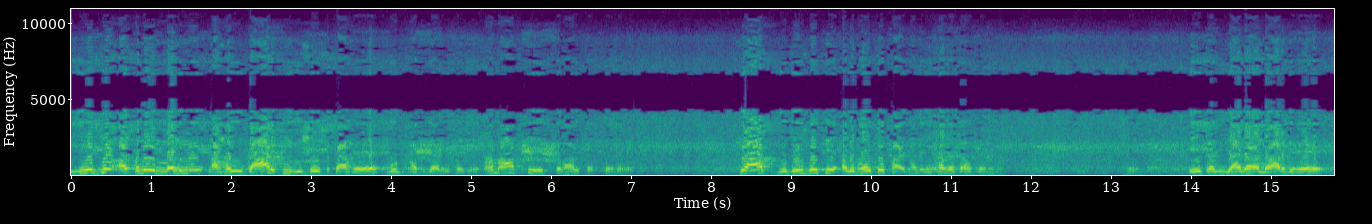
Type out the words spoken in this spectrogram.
ये जो अपने मन में अहंकार की विशेषता है, वो घट जानी चाहिए। हम आपसे एक सवाल करते हैं। क्या आप बुज़ुर्गों के अनुभव से फ़ायदा नहीं उठाना चाहते हैं? एक अनजाना मार्ग है।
